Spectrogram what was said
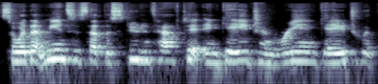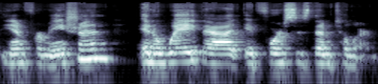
So what that means is that the students have to engage and re-engage with the information in a way that it forces them to learn.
